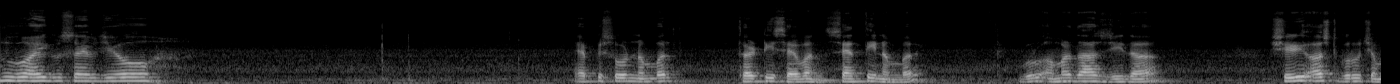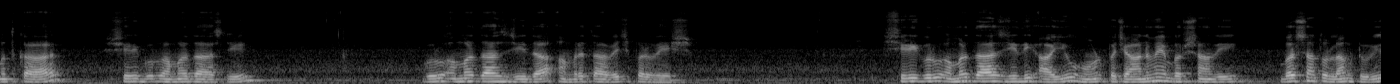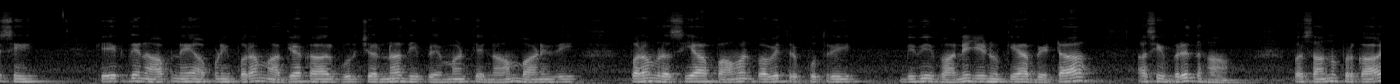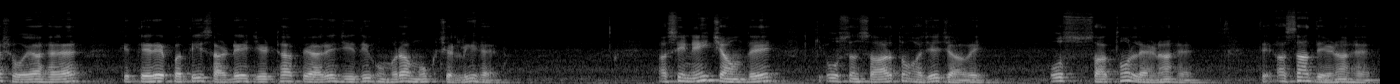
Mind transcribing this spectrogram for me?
ਵਾਹਿਗੁਰੂ ਸਾਹਿਬ JIO. Episode number 37 37 number Guru Amardas ji ਦਾ ਸ਼੍ਰੀ ਅਸ਼ਟ ਗੁਰੂ ਚਮਤਕਾਰ, ਸ਼੍ਰੀ ਗੁਰੂ ਅਮਰਦਾਸ ਜੀ, ਗੁਰੂ ਅਮਰਦਾਸ ਜੀ ਦਾ ਅੰਮ੍ਰਿਤਾ ਵਿੱਚ ਪ੍ਰਵੇਸ਼। ਸ਼੍ਰੀ ਗੁਰੂ ਅਮਰਦਾਸ ਜੀ ਦੀ ਆਯੂ ਹੁਣ 95 ਵਰਸ਼ਾਂ ਦੀ ਵਰਸ਼ਾਂ ਤੋਂ ਲੰਘ ਟੁਰੀ ਸੀ। ਕਿ ਇੱਕ ਦਿਨ ਆਪ ਨੇ ਆਪਣੀ ਪਰਮ ਆਗਿਆਕਾਰ ਗੁਰਚਰਨਾਂ ਦੀ ਪ੍ਰੇਮਣ ਤੇ ਨਾਮ ਬਾਣੀ ਦੀ ਪਰਮ ਰਸੀਆ ਪਾਵਨ ਪਵਿੱਤਰ ਪੁੱਤਰੀ ਬੀਬੀ ਭਾਨੀ ਜੀ ਨੂੰ ਕਿਹਾ, ਬੇਟਾ, ਅਸੀਂ ਬ੍ਰਿਧ ਹਾਂ, ਪਰ ਸਾਨੂੰ ਪ੍ਰਕਾਸ਼ ਹੋਇਆ ਹੈ ਕਿ ਤੇਰੇ ਪਤੀ ਸਾਡੇ ਜੇਠਾ ਪਿਆਰੇ ਜੀ ਦੀ ਉਮਰਾ ਮੁੱਕ ਚੱਲੀ ਹੈ। ਅਸੀਂ ਨਹੀਂ ਚਾਹੁੰਦੇ ਕਿ ਉਹ ਸੰਸਾਰ ਤੋਂ ਅਜੇ ਜਾਵੇ। ਉਸ ਸਾਥੋਂ ਲੈਣਾ ਹੈ ਤੇ ਅਸਾਂ ਦੇਣਾ ਹੈ।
